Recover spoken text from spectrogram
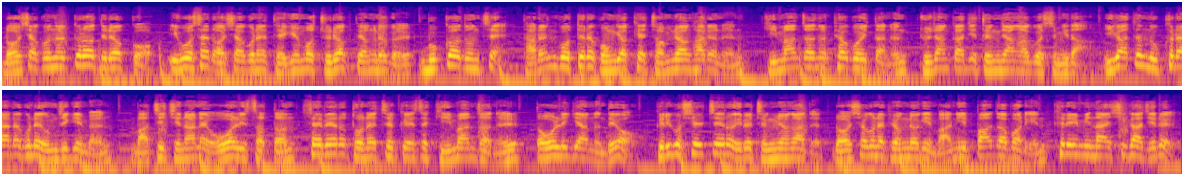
러시아군을 끌어들였고 이곳에 러시아군의 대규모 주력 병력을 묶어둔 채 다른 곳들을 공격해 점령하려는 기만전을 펴고 있다는 주장까지 등장하고 있습니다. 이 같은 우크라이나군의 움직임은 마치 지난해 5월 있었던 세베로 도네츠크에서 기만전을 떠올리게 하는데요. 그리고 실제로 이를 증명하듯 러시아군의 병력이 많이 빠져버린 크레미나의 시가지를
